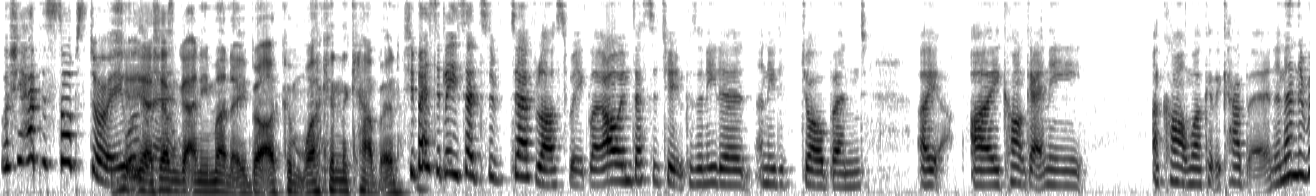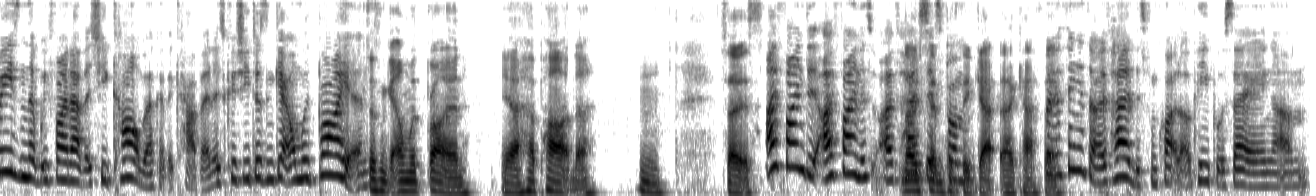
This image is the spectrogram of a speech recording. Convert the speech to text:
Well, she had the sob story. she- "Yeah, it? she hasn't got any money, but I couldn't work in the cabin." She basically said to Dev last week, like, "Oh, I'm destitute because I need a I need a job and I I can't get any I can't work at the cabin. And then the reason that we find out that she can't work at the cabin is because she doesn't get on with Brian. Doesn't get on with Brian. Yeah, her partner. Hmm. So it's I find it. I find this. I've no heard this from. Ga- uh, Cathy. But the thing is, though, I've heard this from quite a lot of people saying, um,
